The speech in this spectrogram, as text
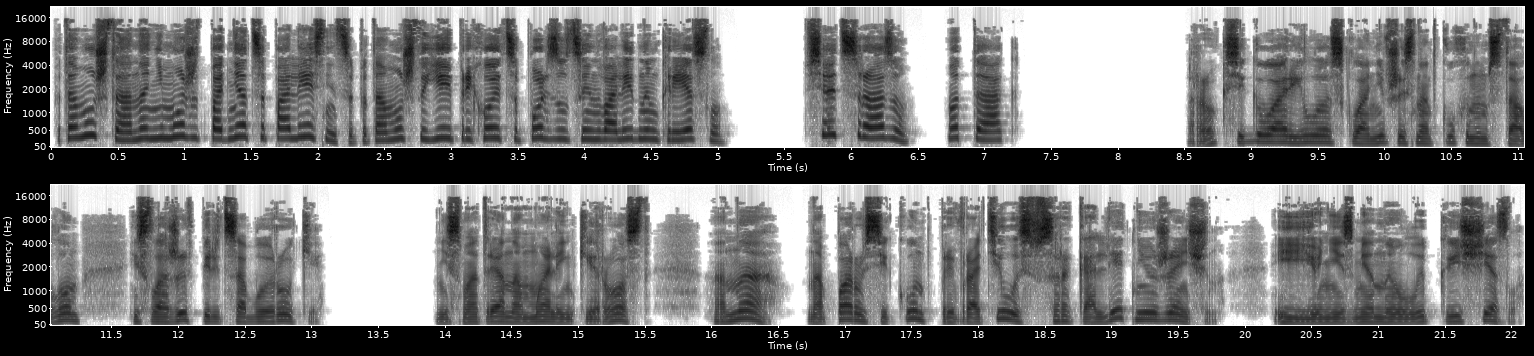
потому что она не может подняться по лестнице, потому что ей приходится пользоваться инвалидным креслом. Все это сразу, вот так». Рокси говорила, склонившись над кухонным столом и сложив перед собой руки. Несмотря на маленький рост, она, на пару секунд превратилась в сорокалетнюю женщину, и ее неизменная улыбка исчезла.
